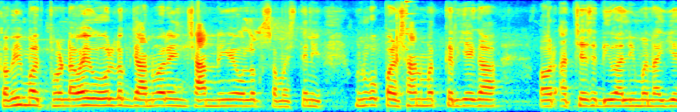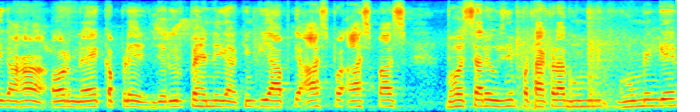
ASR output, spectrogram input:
कभी मत फोड़ना। भाई, वो लोग जानवर है, इंसान नहीं है, वो लोग समझते नहीं। उनको परेशान मत करिएगा और अच्छे से दिवाली मनाइएगा। हाँ और नए कपड़े ज़रूर पहनेगा क्योंकि आपके आस आस पास बहुत सारे उस दिन पटाखड़ा घूम, घूमेंगे।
